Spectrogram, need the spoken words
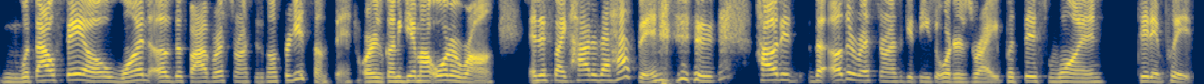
without fail, one of the five restaurants is going to forget something or is going to get my order wrong. And it's like, how did that happen? how did the other restaurants get these orders right? But this one didn't put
